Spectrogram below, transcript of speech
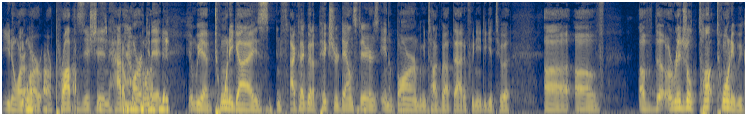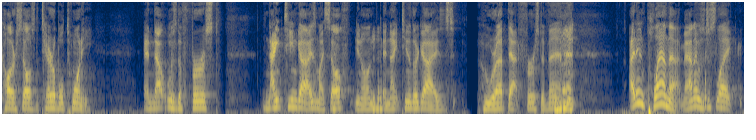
you know, our, our, our proposition, how to market it. And we have 20 guys. In fact, I've got a picture downstairs in a barn. We can talk about that if we need to get to it. Uh, of of the original t- 20. We call ourselves the Terrible 20. And that was the first 19 guys, myself, you know, and, and 19 other guys who were at that first event. I didn't plan that, man. I was just like,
